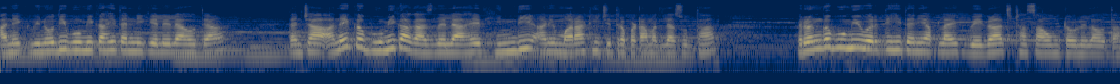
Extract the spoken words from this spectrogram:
अनेक विनोदी भूमिकाही त्यांनी केलेल्या होत्या. त्यांच्या अनेक भूमिका गाजलेल्या आहेत. हिंदी आणि मराठी चित्रपटामधल्या सुद्धा. रंगभूमीवरतीही त्यांनी आपला एक वेगळाच ठसा उमटवलेला होता.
